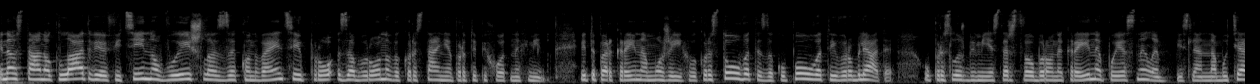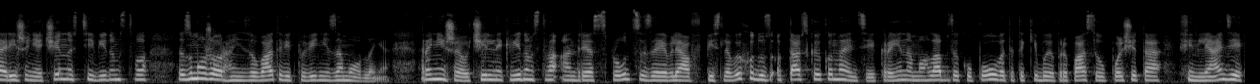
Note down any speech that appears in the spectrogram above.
І наостанок Латвія офіційно вийшла з конвенції про заборону використання протипіхотних мін. Відтепер країна може їх використовувати, закуповувати і виробляти. У прес-службі Міністерства оборони країни пояснили, після набуття рішення чинності відомство зможе організувати відповідні замовлення. Раніше очільник відомства Андріас Спруц заявляв, після виходу з Оттавської конвенції країна могла б закуповувати такі боєприпаси у Польщі та Фінляндії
